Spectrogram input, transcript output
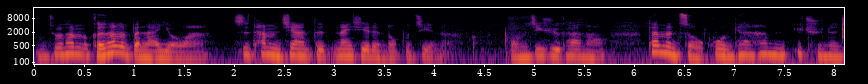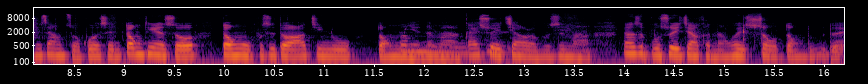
你说他们，可是他们本来有啊，是他们现在的那些人都不见了。我们继续看哦，他们走过，你看他们一群人就这样走过身。冬天的时候，动物不是都要进入冬眠了吗？该睡觉了，不是吗？要是不睡觉，可能会受冻，对不对？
